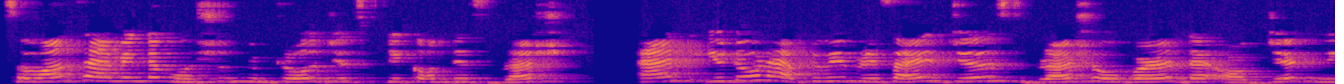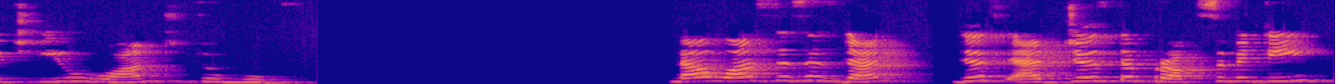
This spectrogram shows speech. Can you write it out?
So once I'm in the motion control, just click on this brush and you don't have to be precise, just brush over the object which you want to move. Now once this is done, just adjust the proximity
